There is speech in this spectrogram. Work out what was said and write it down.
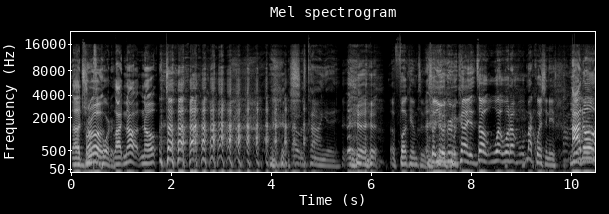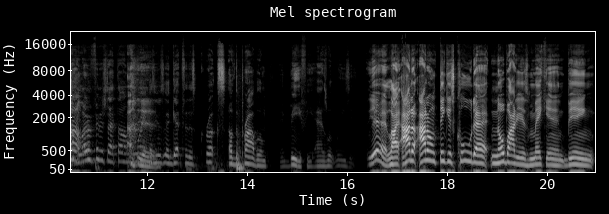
a, Trump drug. supporter. Like no, no. That was Kanye. Uh, fuck him too. So you agree with Kanye? So what? What? I, what my question is, I don't. No, no, let me finish that thought because he was gonna get to this crux of the problem and beef he has with Weezy. Yeah, like I don't, I don't think it's cool that nobody is making being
